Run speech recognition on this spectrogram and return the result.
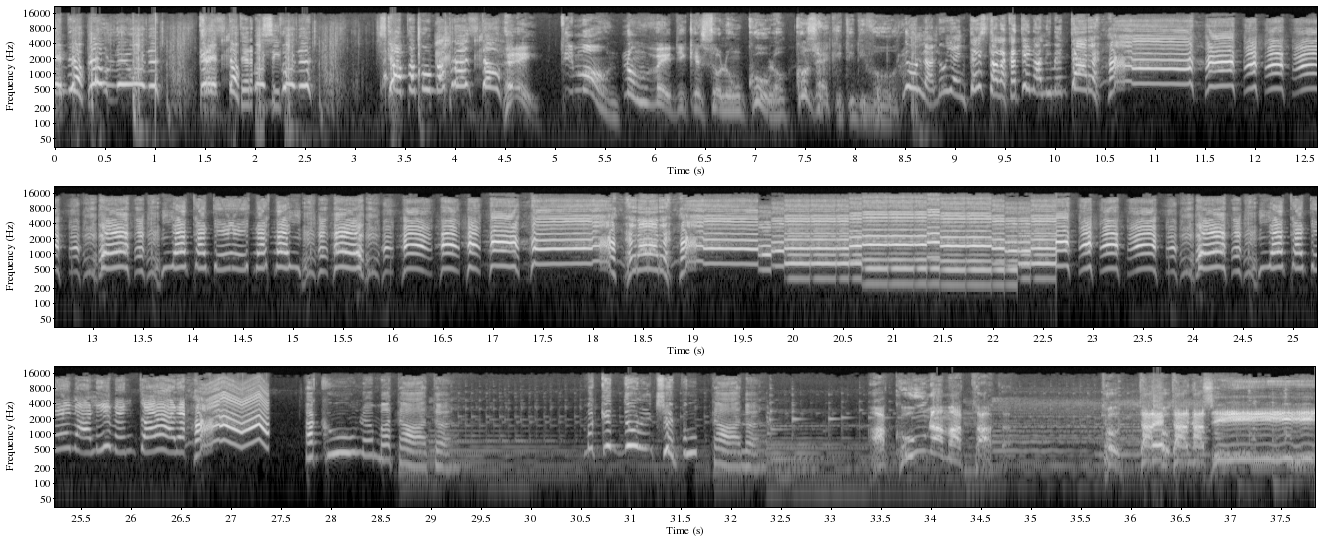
Emio, è un leone! Cristo, Terasicone! Scappa, Pumba, presto! Ehi, Timon, non vedi che è solo un culo? Cos'è che ti divora? Nulla, lui ha in testa la catena alimentare! La catena! La catena alimentare! Hakuna Matata! Ma che dolce puttana! Hakuna Matata! Tutta eutanasia!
